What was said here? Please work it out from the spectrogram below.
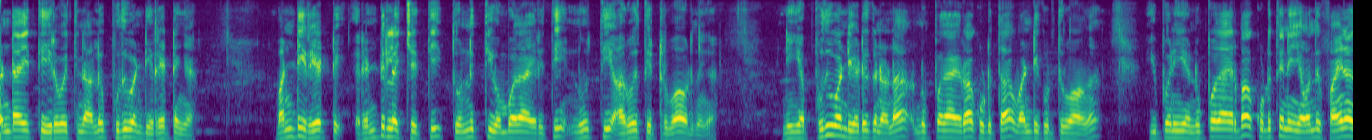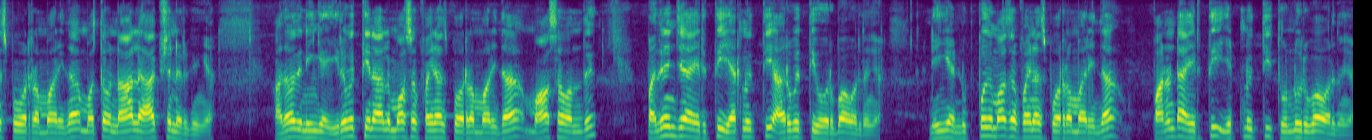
ரெண்டாயிரத்தி இருபத்தி நாலு புது வண்டி ரேட்டுங்க வண்டி ரேட்டு ரெண்டு லட்சத்தி தொண்ணூற்றி ஒம்பதாயிரத்தி நூற்றி அறுபத்தெட்டு ரூபா வருதுங்க. நீங்கள் புது வண்டி எடுக்கணுன்னா முப்பதாயிரரூபா கொடுத்தா வண்டி கொடுத்துருவாங்க. இப்போ நீங்கள் முப்பதாயிரரூபா கொடுத்து நீங்கள் வந்து ஃபைனான்ஸ் போடுற மாதிரி தான் மொத்தம் நாலு ஆப்ஷன் இருக்குங்க. அதாவது நீங்கள் இருபத்தி நாலு மாதம் ஃபைனான்ஸ் போடுற மாதிரி தான் மாதம் வந்து பதினஞ்சாயிரத்தி இரநூத்தி அறுபத்தி ஒரு ரூபா வருதுங்க. நீங்கள் முப்பது மாதம் ஃபைனான்ஸ் போடுற மாதிரி இருந்தால் பன்னெண்டாயிரத்தி எட்நூற்றி தொண்ணூறுரூவா வருதுங்க.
